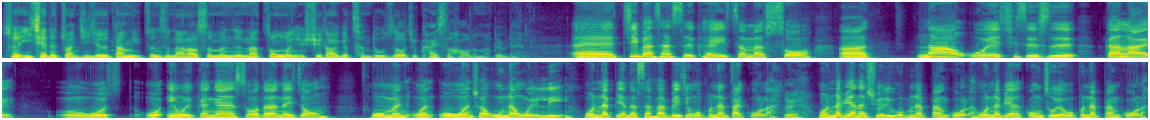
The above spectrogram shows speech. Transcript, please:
所以一切的转机就是当你正式拿到身份证，那中文也学到一个程度之后，就开始好了嘛，对不对？呃，基本上是可以这么说。呃，那我也其实是刚来，我我我因为刚刚说的那种。我们完我完全无能为力，我那边的身份背景我不能带过来，对。我那边的学历我不能搬过来，我那边工作也我不能搬过来，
